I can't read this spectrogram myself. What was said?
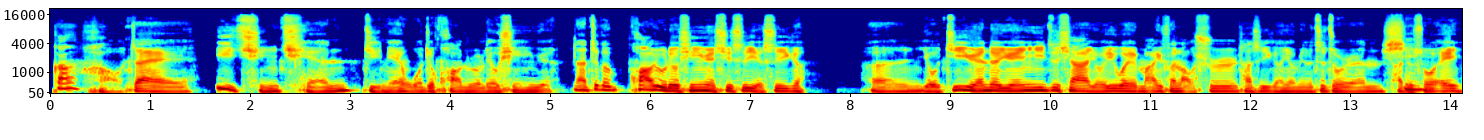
刚好在疫情前几年我就跨入了流行音乐。那这个跨入流行音乐其实也是一个嗯有机缘的原因之下，有一位马玉芬老师，他是一个很有名的制作人，他就说：“哎。”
